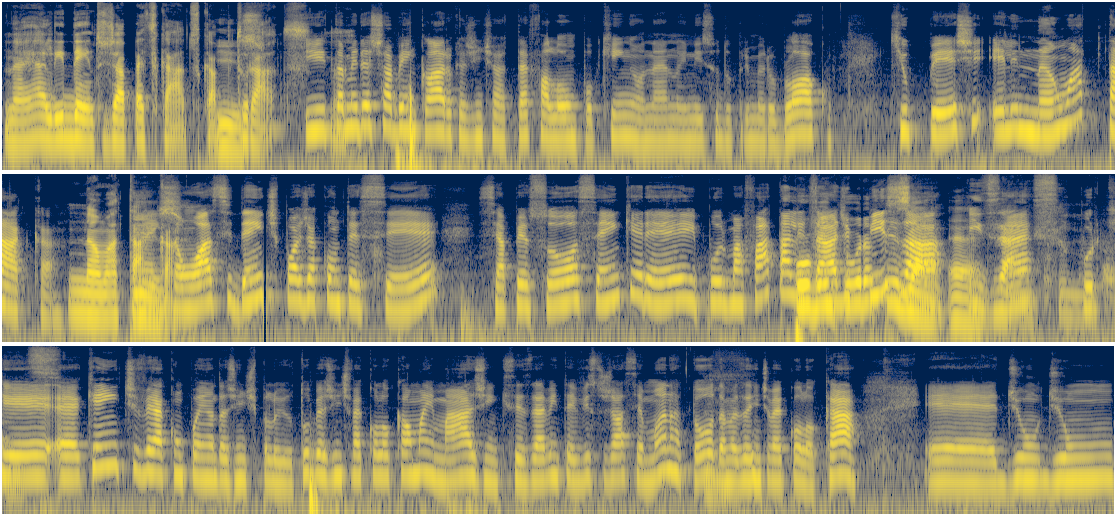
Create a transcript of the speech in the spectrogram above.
né? Ali dentro, já pescados, capturados. E também deixar bem claro que a gente até falou um pouquinho, né, no início do primeiro bloco, que o peixe ele não ataca. Não ataca. Então o acidente pode acontecer se a pessoa sem querer e por uma fatalidade Porventura pisar. pisar, é. Pisar né? Porque é, quem estiver acompanhando a gente pelo YouTube, a gente vai colocar uma imagem que vocês devem ter visto já a semana toda, mas a gente vai colocar cá é, de, um, de um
